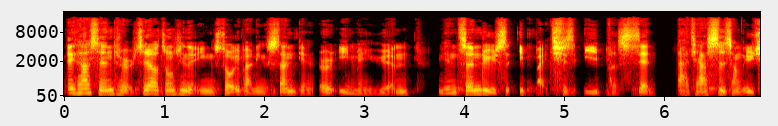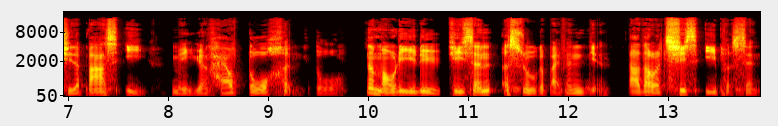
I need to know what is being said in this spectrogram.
，data center 资料中心的营收一百零三点二亿美元，年增率是一百七十一 percent，大家市场预期的八十亿美元还要多很多。那毛利率提升二十五个百分点。达到了七十一 percent，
